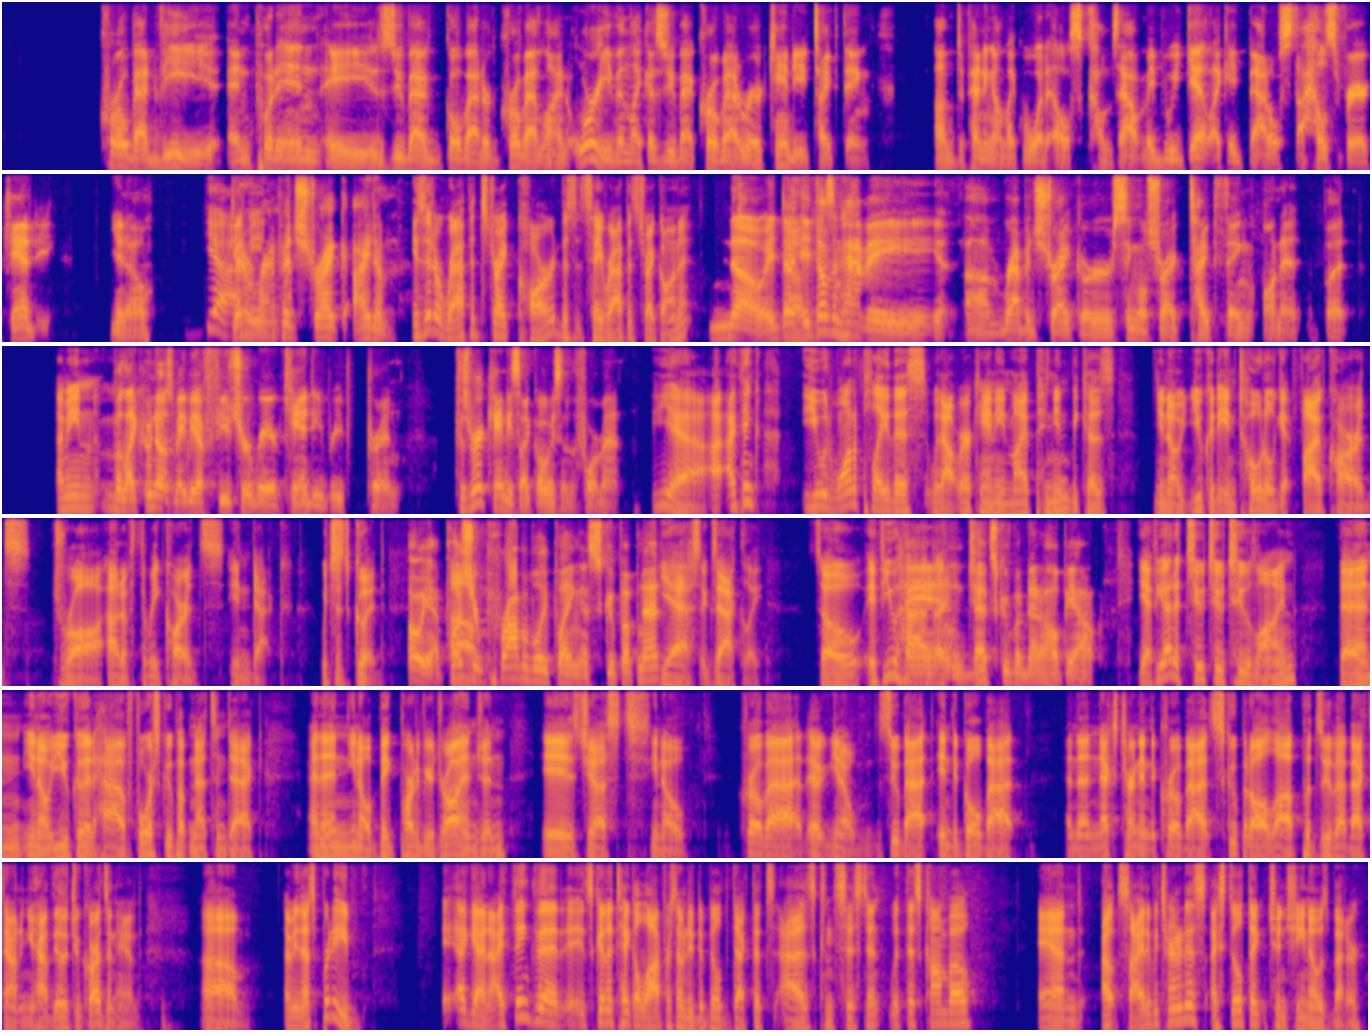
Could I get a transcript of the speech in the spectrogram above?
Crobat V and put in a Zubat Golbat or Crobat line, or even like a Zubat Crobat rare candy type thing. Um, depending on like what else comes out. Maybe we get like a battle styles rare candy, you know. Yeah. Get I a mean, rapid strike item. Is it a rapid strike card? Does it say rapid strike on it? No, it do- Okay. it doesn't have a um, rapid strike or single strike type thing on it, but I mean, but like who knows? Maybe a future rare candy reprint because rare candy's like always in the format. Yeah, I, I think you would want to play this without rare candy, in my opinion, because you know you could in total get five cards draw out of three cards in deck, which is good. Oh yeah. Plus, you're Um, probably playing a scoop up net, Yes, exactly. So if you had a and two, that scoop up net will help you out. yeah, if you had a two two two line, then you know you could have four scoop up nets in deck, and then you know a big part of your draw engine is just you know Crobat, uh, you know Zubat into Golbat, and then next turn into Crobat, scoop it all up, put Zubat back down, and you have the other two cards in hand. Um, I mean that's pretty. Again, I think that it's going to take a lot for somebody to build a deck that's as consistent with this combo. And outside of Eternatus, I still think Cinccino is better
